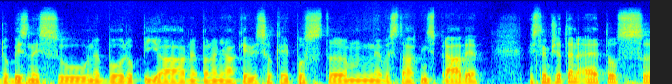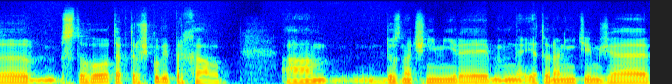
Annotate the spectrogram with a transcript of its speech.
do biznesu, nebo do PR, nebo na nějaký vysoký post ve státní správě. Myslím, že ten étos z toho tak trošku vyprchal a do značné míry je to daný tím, že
